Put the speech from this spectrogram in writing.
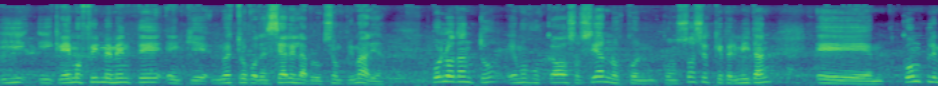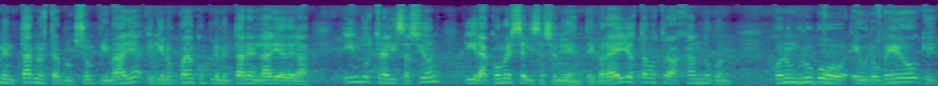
y, y creemos firmemente en que nuestro potencial es la producción primaria. Por lo tanto, hemos buscado asociarnos con, socios que permitan eh, complementar nuestra producción primaria y que nos puedan complementar en el área de la industrialización y la comercialización y venta. Y para ello estamos trabajando con, con un grupo europeo que,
